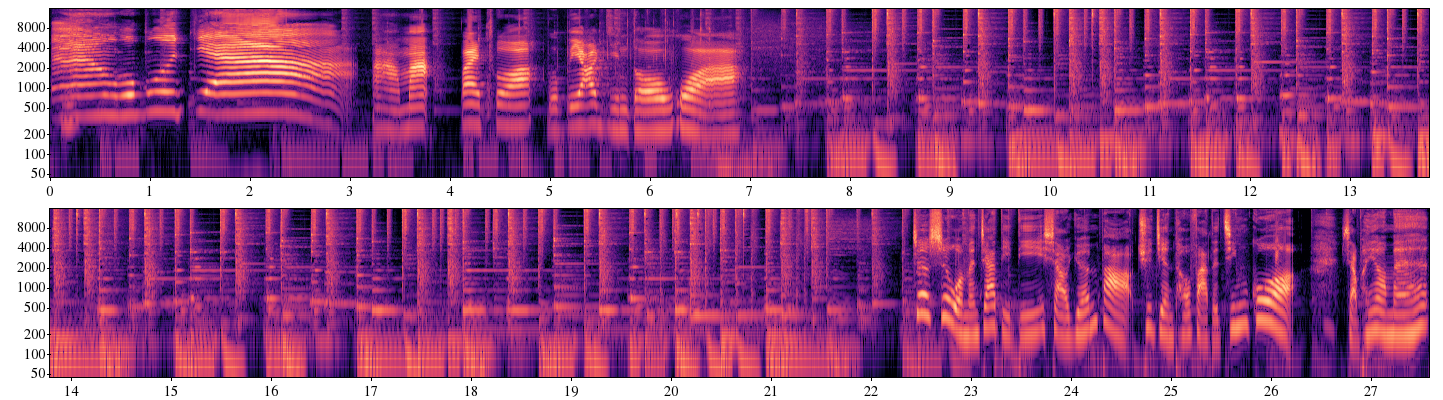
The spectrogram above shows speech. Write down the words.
嗯，我不剪。妈妈，拜托，我不要剪头发。这是我们家弟弟小元宝去剪头发的经过。小朋友们，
